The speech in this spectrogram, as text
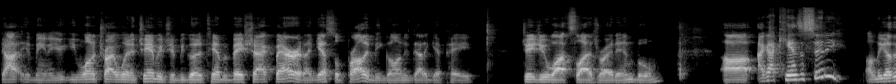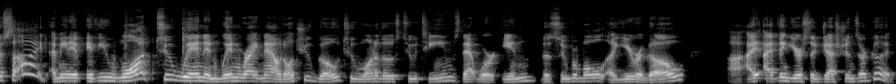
Got I mean, you, you want to try win a championship, you go to Tampa Bay. Shaq Barrett, I guess, will probably be gone. He's got to get paid. JJ Watt slides right in. Boom. Uh, I got Kansas City on the other side. I mean, if, if you want to win and win right now, don't you go to one of those two teams that were in the Super Bowl a year ago? Uh, I, I, think your suggestions are good.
